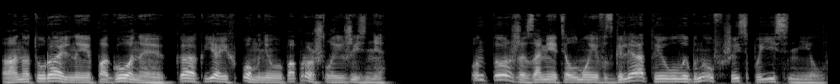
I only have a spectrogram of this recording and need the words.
а натуральные погоны, как я их помню по прошлой жизни. Он тоже заметил мой взгляд и, улыбнувшись, пояснил.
